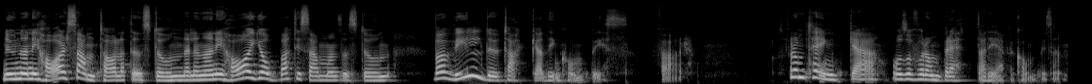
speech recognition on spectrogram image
Nu när ni har samtalat en stund eller när ni har jobbat tillsammans en stund. Vad vill du tacka din kompis för? Så får de tänka och så får de berätta det för kompisen.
